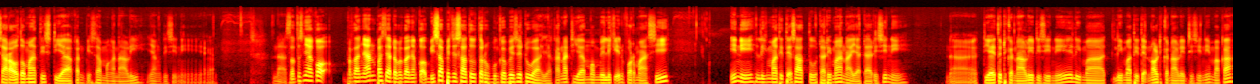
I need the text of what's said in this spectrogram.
secara otomatis dia akan bisa mengenali yang di sini ya kan. Nah, statusnya kok pertanyaan pasti ada pertanyaan kok bisa PC1 terhubung ke PC2 ya karena dia memiliki informasi ini 5.1 dari mana ya dari sini Nah, dia itu dikenali di sini 5 5.0 dikenali di sini, maka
